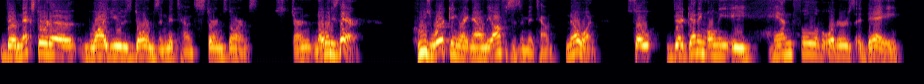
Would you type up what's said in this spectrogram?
They're next door to YU's dorms in Midtown, Stern's dorms. Stern, nobody's there. Who's working right now in the offices in Midtown? No one. So they're getting only a handful of orders a day.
